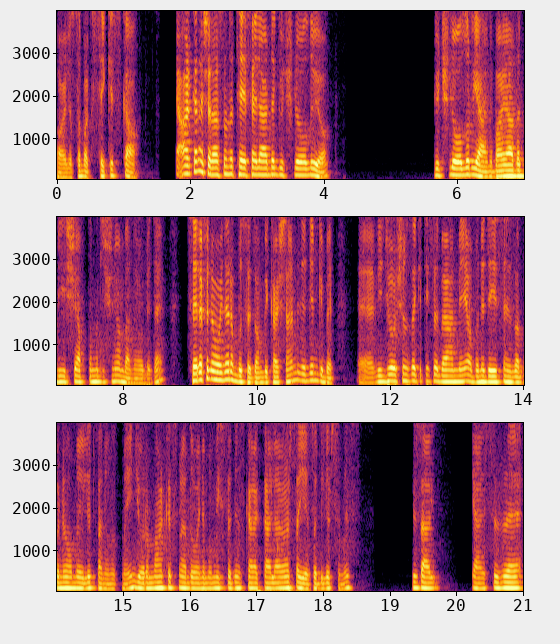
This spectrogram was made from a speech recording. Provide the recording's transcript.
Ailese bak 8K. Ya arkadaşlar aslında TF'lerde güçlü oluyor. Güçlü olur yani. Bayağı da bir iş yaptığımı düşünüyorum ben öyle de. Seraphine oynarım bu sezon birkaç tane. Dediğim gibi e, video hoşunuza gittiyse beğenmeyi, abone değilseniz abone olmayı lütfen unutmayın. Yorumlar kısmına da oynamamı istediğiniz karakterler varsa yazabilirsiniz. Güzel. Yani size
